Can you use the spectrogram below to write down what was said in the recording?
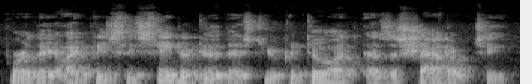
for the IPCC to do this, you could do it as a shadow TEAP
